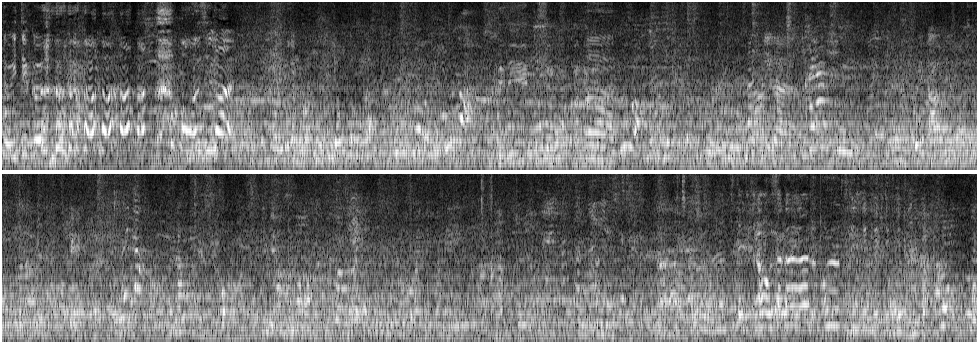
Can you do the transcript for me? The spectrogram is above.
って浮いてく。面白い。デデーっとするのかな。カラフル。あ、お魚がある。お来て来て来て来て来て。よ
